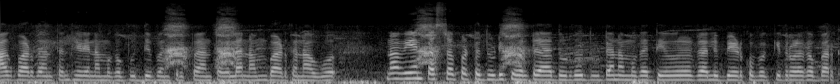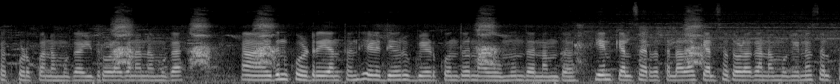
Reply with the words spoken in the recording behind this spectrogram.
ಆಗಬಾರ್ದು ಅಂತಂದು ಹೇಳಿ ನಮಗೆ ಬುದ್ಧಿ ಬಂತ್ರಿಪ್ಪ ಅಂಥವೆಲ್ಲ ನಂಬಾರ್ದು ನಾವು. ನಾವೇನು ಕಷ್ಟಪಟ್ಟು ದುಡಿತೀವಲ್ರಿ? ಆ ದುಡ್ದು ದುಡ್ಡ ನಮಗೆ ದೇವರಲ್ಲಿ ಬೇಡ್ಕೋಬೇಕು. ಇದ್ರೊಳಗೆ ಬರ್ಕತ್ ಕೊಡಪ್ಪ ನಮಗೆ. ಇದ್ರೊಳಗನ ನಮಗೆ ಇದನ್ನು ಕೊಡ್ರಿ ಅಂತಂದು ಹೇಳಿ ದೇವ್ರಿಗೆ ಬೇಡ್ಕೊಂಡು ನಾವು ಮುಂದೆ ನಮ್ದು ಏನು ಕೆಲಸ ಇರುತ್ತಲ್ಲ, ಅದ ಕೆಲಸದೊಳಗೆ ನಮಗೆ ಇನ್ನೂ ಸ್ವಲ್ಪ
